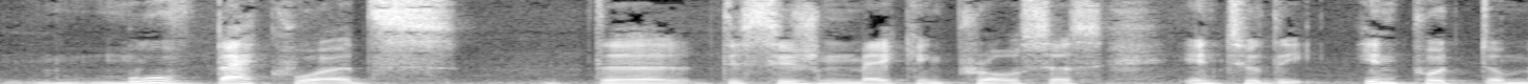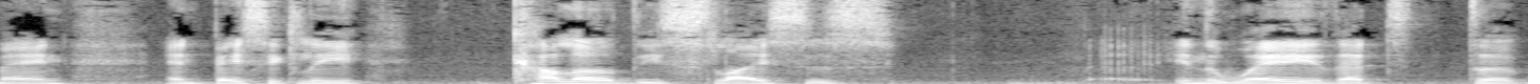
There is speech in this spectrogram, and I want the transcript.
move backwards the decision making process into the input domain and basically color these slices uh, in the way that the,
